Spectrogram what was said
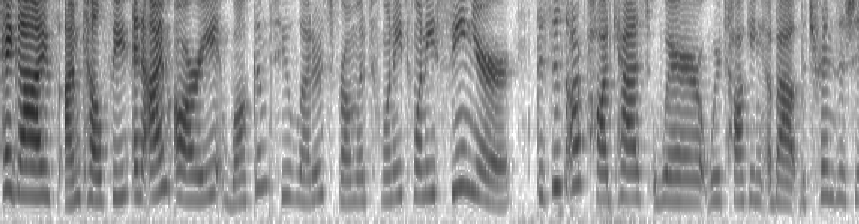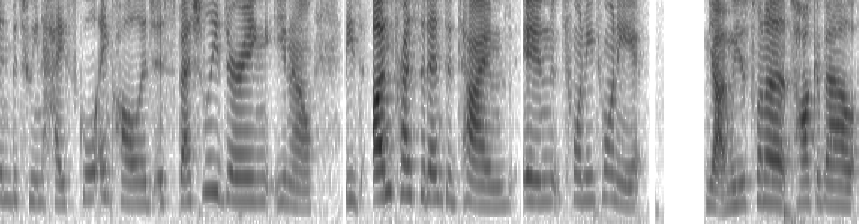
Hey guys, I'm Kelsey. And I'm Ari. Welcome to Letters from a 2020 Senior. This is our podcast where we're talking about the transition between high school and college, especially during, you know, these unprecedented times in 2020. Yeah, and we just want to talk about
